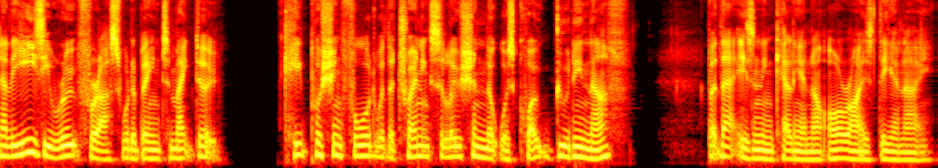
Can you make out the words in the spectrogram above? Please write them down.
Now, the easy route for us would have been to make do. Keep pushing forward with a training solution that was, quote, good enough. But that isn't in Kelly and or I's DNA.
